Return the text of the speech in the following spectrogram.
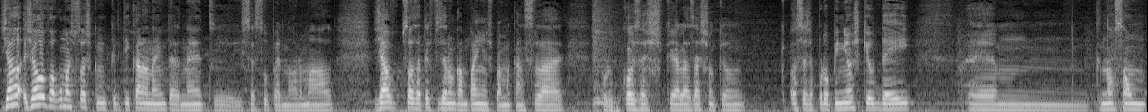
Já, já houve algumas pessoas que me criticaram na internet, isso é super normal. Já houve pessoas até que fizeram campanhas para me cancelar por coisas que elas acham que eu. Ou seja, por opiniões que eu dei ehm, que, não são,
